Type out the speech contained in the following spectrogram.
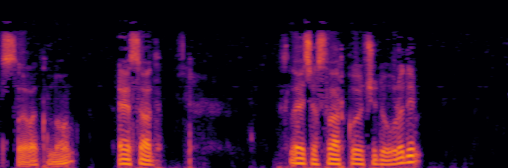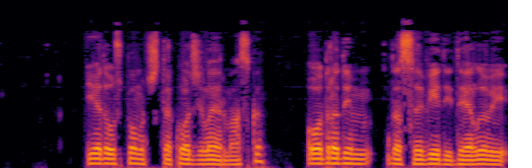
select none. E sad, sljedeća stvar koju ću da uradim, je da uz pomoć također layer maska odradim da se vidi delovi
